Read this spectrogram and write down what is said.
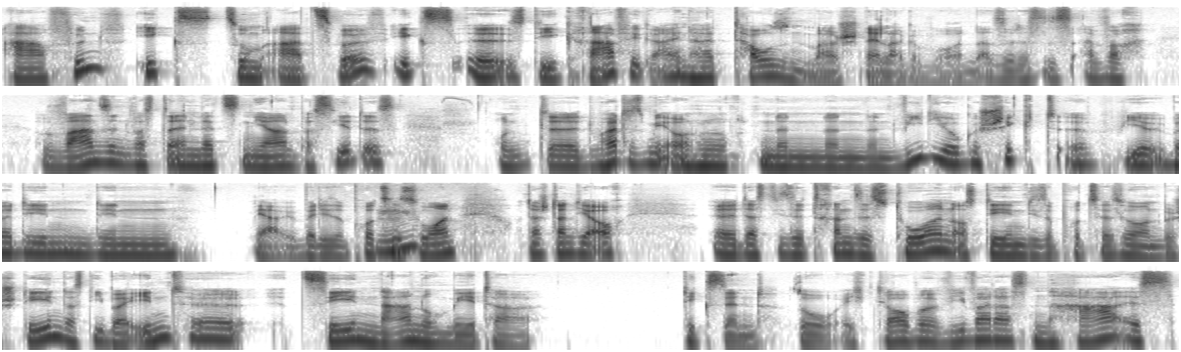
A5X zum A12X äh, ist die Grafikeinheit 1000 mal schneller geworden. Also das ist einfach Wahnsinn, was da in den letzten Jahren passiert ist. Und äh, du hattest mir auch noch ein Video geschickt, äh, wir über den, den ja, über diese Prozessoren. Mhm. Und da stand ja auch, äh, dass diese Transistoren, aus denen diese Prozessoren bestehen, dass die bei Intel 10 Nanometer dick sind. So, ich glaube, wie war das? Ein H ist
